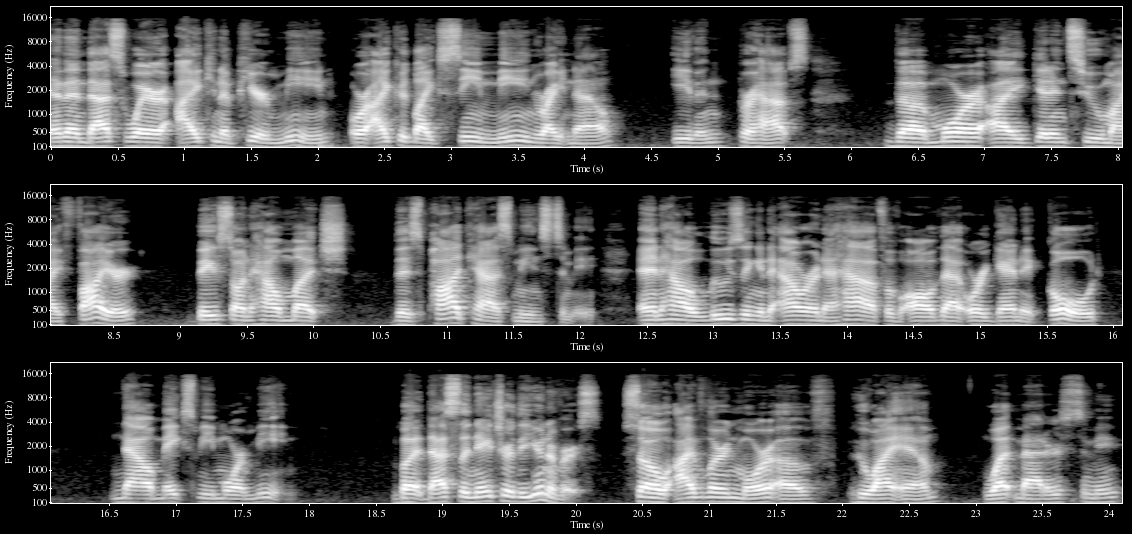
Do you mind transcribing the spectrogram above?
And then that's where I can appear mean, or I could like seem mean right now, even perhaps. The more I get into my fire based on how much this podcast means to me and how losing an hour and a half of all of that organic gold now makes me more mean. But that's the nature of the universe. So I've learned more of who I am, what matters to me,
